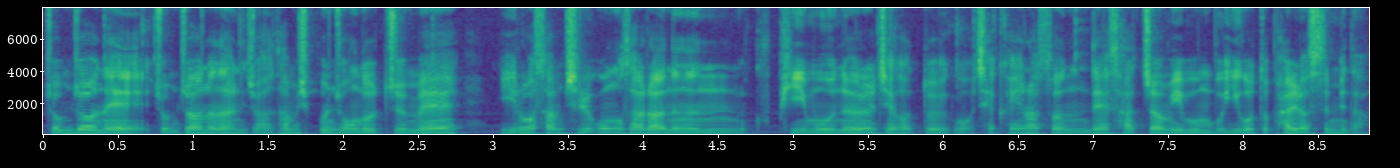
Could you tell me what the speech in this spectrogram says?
좀 전에 좀 전은 아니죠. 한 30분 정도쯤에 153704라는 비문을 제가 또 이거 체크해 놨었는데 4.2분부 이것도 팔렸습니다.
